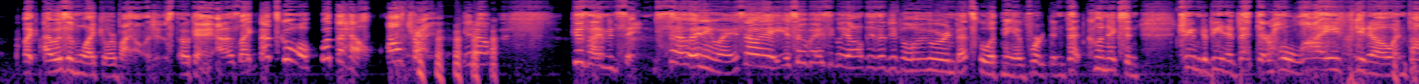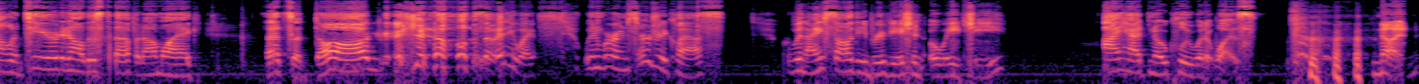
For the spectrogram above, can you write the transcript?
like I was a molecular biologist. Okay, I was like, vet school. What the hell? I'll try it. You know because I'm insane. So anyway, so I, so basically, all these other people who are in vet school with me have worked in vet clinics and dreamed of being a vet their whole life, you know, and volunteered and all this stuff. And I'm like, that's a dog, you know. So anyway, when we're in surgery class, when I saw the abbreviation OHE, I had no clue what it was. None.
